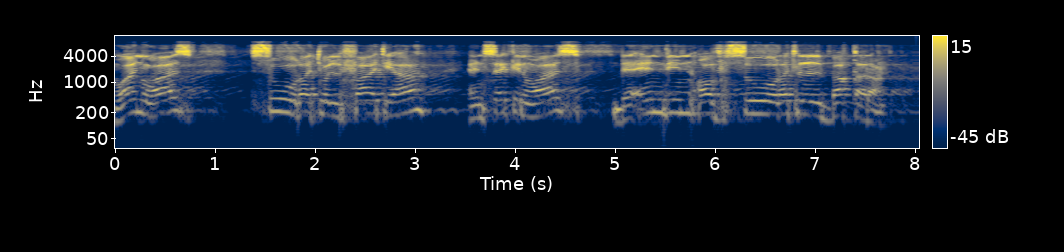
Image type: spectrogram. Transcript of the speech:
One was Surah Al-Fatiha and second was the ending of Surah Al-Baqarah.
